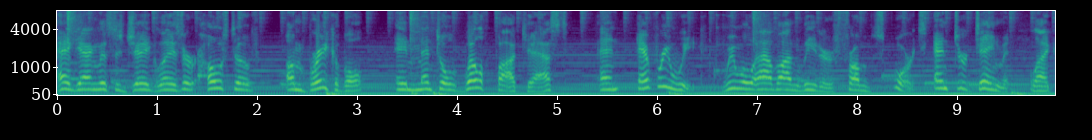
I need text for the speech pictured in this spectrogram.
Hey, gang, this is Jay Glazer, host of Unbreakable, a mental wealth podcast. And every week, we will have on leaders from sports, entertainment, like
